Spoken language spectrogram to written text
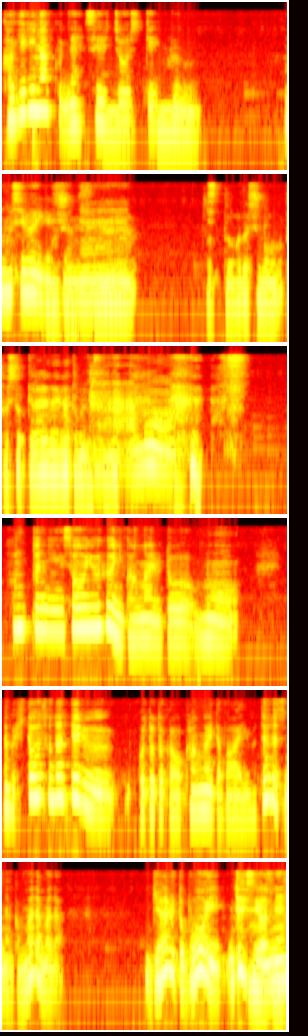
限りなくね、成長していく。うん面白いですよ面白いね。ですねちょっと私も年取ってられないなと思いますね。ああ、もう、本当にそういうふうに考えると、もう、なんか人を育てることとかを考えた場合、私たちなんかまだまだ、ギャルとボーイですよね。ね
